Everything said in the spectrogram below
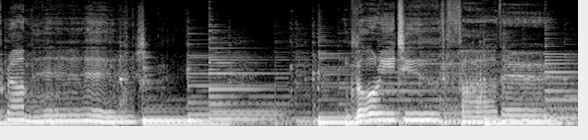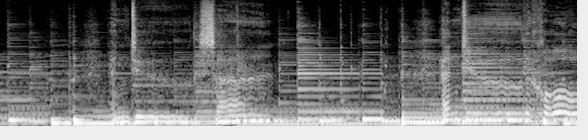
promise. Glory to the Father and to the Son and to the Holy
